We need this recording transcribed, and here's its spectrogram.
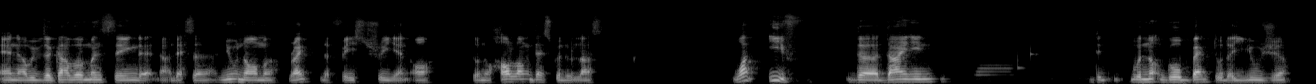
and uh, with the government saying that uh, there's a new normal, right? The phase three and all. Don't know how long that's going to last. What if the dining will not go back to the usual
